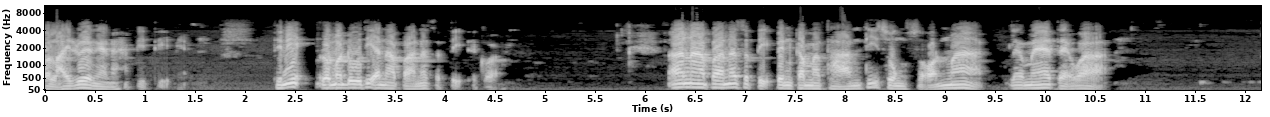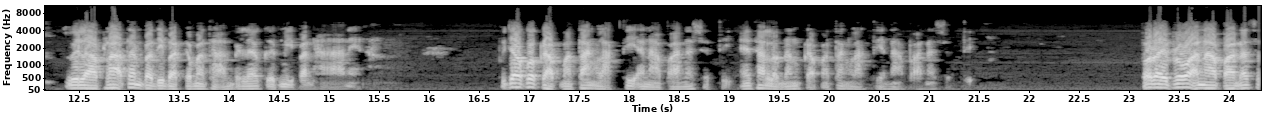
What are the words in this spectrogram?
ก็หลายเรื่องไงนะปิติเนี่ย ทีนี้เรามาดูที่อนาปานสติก่อนอานาปานสติเป็นกรรมฐานที่ทรงสอนมาก แล้วแม้แต่ว่า เวลาพระท่านปฏิบัติกรรมฐานไปแล้วเกิดมีปัญหาเนี่ยพระเจ้าก็กลับมาตั้งหลักที่อนาปานสติ ให้ท่านเหล่านั้นกลับมาตั้งหลักที่อนาปานสติ เพราะอะไรเพราะว่าอนาปานส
